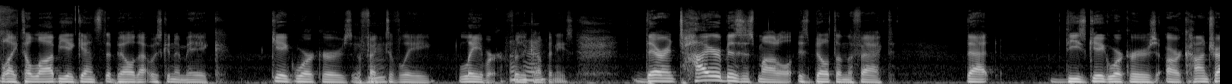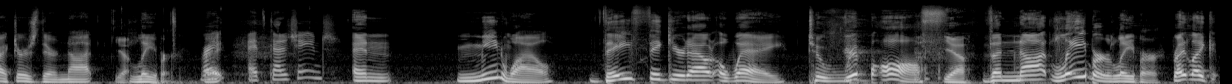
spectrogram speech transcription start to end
like, to lobby against the bill that was going to make gig workers Mhm. effectively labor for the Mhm. companies. Their entire business model is built on the fact that these gig workers are contractors; they're not Yeah. labor, Right. It's got to change. and meanwhile, they figured out a way to rip off Yeah. the not labor labor, right? Like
